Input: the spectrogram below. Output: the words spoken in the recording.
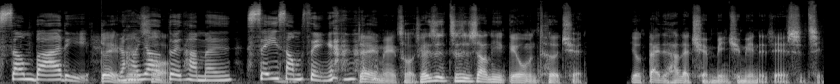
somebody，对然后要对他们 say something。对，没错，可是这是上帝给我们特权，又带着他的权柄去面对这些事情。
